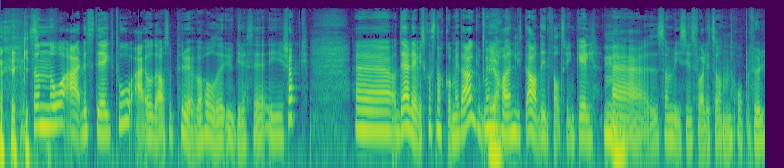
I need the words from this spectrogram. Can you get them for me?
så nå er det steg to, er jo da å prøve å holde ugresset i sjakk. Uh, det er det vi skal snakke om i dag, men vi Ja. har en litt annen innfallsvinkel Mm. uh, som vi syns var litt sånn håpefull.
